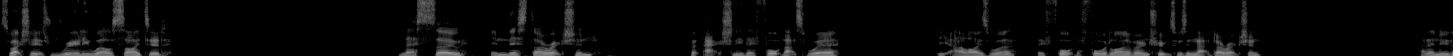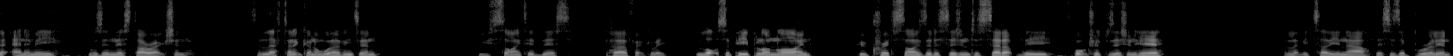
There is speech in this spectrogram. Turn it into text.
So actually it's really well sighted. Less so in this direction, but actually they thought that's where the Allies were. They thought the forward line of own troops was in that direction and they knew the enemy was in this direction. So Lieutenant Colonel Worthington, you sited this perfectly. Lots of people online who criticised the decision to set up the fortress position here. And let me tell you now, this is a brilliant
